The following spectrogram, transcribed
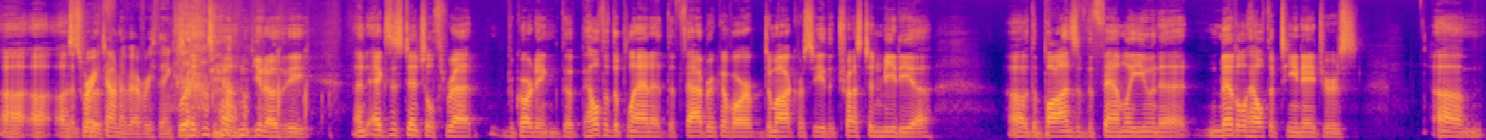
uh, uh, a The sort of breakdown of everything. breakdown, you know, the an existential threat regarding the health of the planet, the fabric of our democracy, the trust in media, uh, the bonds of the family unit, mental health of teenagers. Um,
